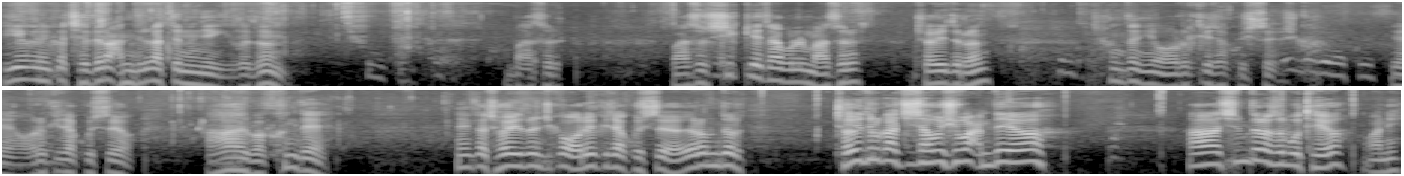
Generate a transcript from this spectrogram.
이게 그러니까 제대로 안 들어갔다는 얘기거든 그러니까. 맛을 맛을 쉽게 잡을 맛을 저희들은 상당히 어렵게 잡고 있어요 지금. 예 어렵게 잡고 있어요. 아 이거 큰데. 그러니까 저희들은 지금 어렵게 잡고 있어요. 여러분들 저희들 같이 잡으시면 안 돼요. 아 힘들어서 못 해요 많이.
